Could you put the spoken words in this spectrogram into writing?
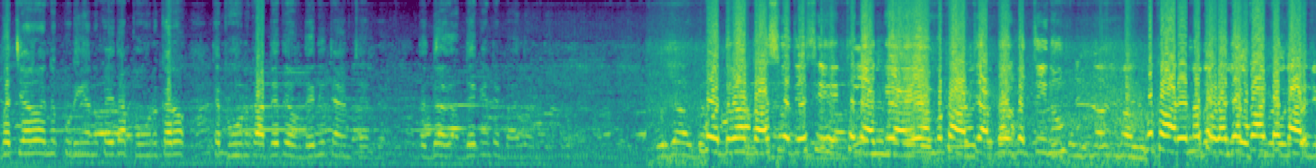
ਬੱਚਿਆਂ ਨੂੰ ਇਹਨਾਂ ਕੁੜੀਆਂ ਨੂੰ ਕਹਿੰਦਾ ਫੋਨ ਕਰੋ ਤੇ ਫੋਨ ਕਰਦੇ ਤੇ ਆਉਂਦੇ ਨਹੀਂ ਟਾਈਮ ਸਿਰ ਤੇ ਦ- ਅੱਧੇ ਘੰਟੇ ਬਾਅਦ ਆਉਂਦੇ। ਬੁੱਧਵਾਰ 10 ਵਜੇ ਅਸੀਂ ਇੱਥੇ ਲੈ ਕੇ ਆਏ ਆ, ਬੁਖਾਰ ਚੜਦਾ ਬੱਚੀ ਨੂੰ। ਬੁਖਾਰ ਇਹਨਾਂ ਥੋੜਾ ਜਿਹਾ ਘੱਟ ਕਰਕੇ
